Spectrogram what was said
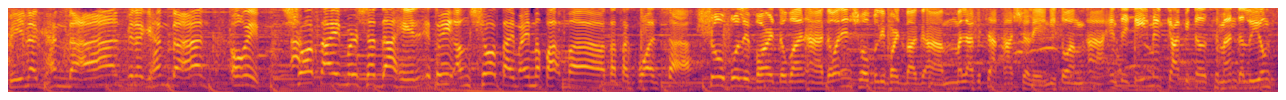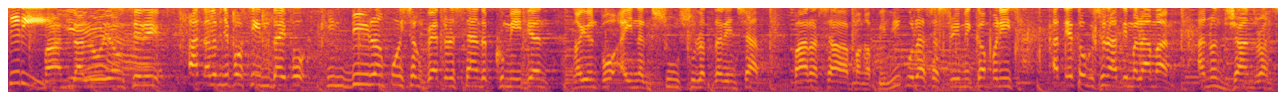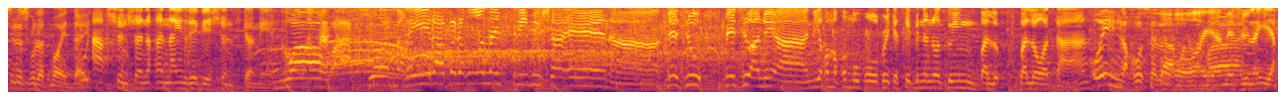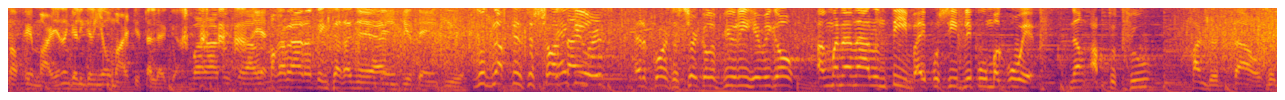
Pinaghandaan, pinaghandaan. Okay, Showtimer siya dahil ito yung, ang Showtime ay mapa, matatagpuan sa Show Boulevard, the one, ah, the one in Show Boulevard, bag, ah, malapit sa Acacia Lane. Ito ang ah, entertainment capital sa Mandaluyong City. Mandaluyong City. At alam niyo po, si Inday po, hindi lang po isang veteran stand-up comedian. Ngayon po ay nagsusulat na rin siya para sa mga pelikula sa streaming companies. At ito gusto natin malaman, anong genre ang sinusulat mo, Inday? Action siya, naka nine revisions kami. Wow, action! Naku. Nahihirapan ako online streaming siya and ah, medyo, medyo ano, ah, hindi ako makamove over kasi pinanood ko yung balo- balota. Uy, naku, salamat Oo, ayan, naman. medyo naiiyak ako kay Marian. Ang galing-galing niya umarte talaga. Maraming salamat. Ayan. Makararating sa kanya yan. Thank you, thank you. Good luck din sa Showtimers. And of course, the Circle of Beauty. Here we go. Ang mananalong team ay posible pong mag-uwi ng up to 200,000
